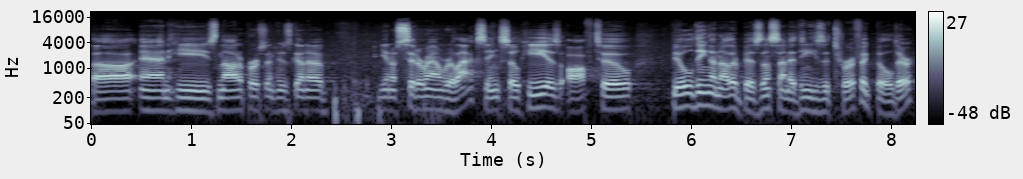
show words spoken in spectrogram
Uh, and he's not a person who's going to, you know, sit around relaxing. So he is off to building another business, and I think he's a terrific builder.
